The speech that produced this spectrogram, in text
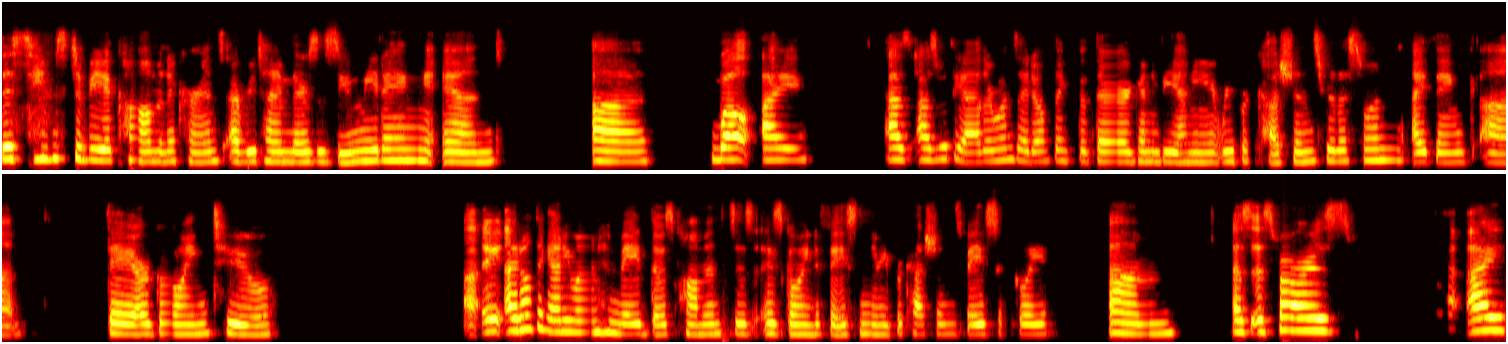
this seems to be a common occurrence every time there's a Zoom meeting and uh well I as as with the other ones, I don't think that there are going to be any repercussions for this one. I think uh, they are going to. I, I don't think anyone who made those comments is, is going to face any repercussions. Basically, um, as as far as I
